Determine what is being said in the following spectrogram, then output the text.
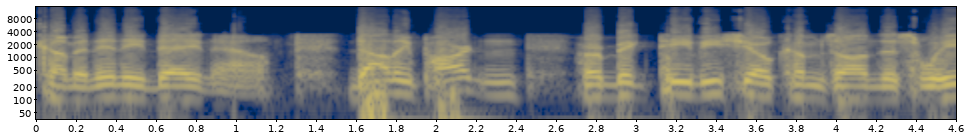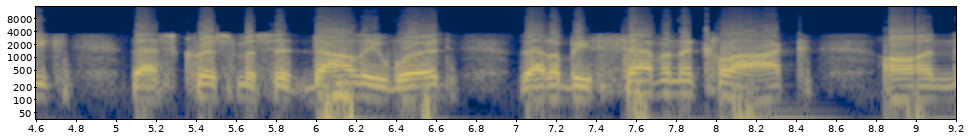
coming any day now. Dolly Parton, her big TV show comes on this week. That's Christmas at Dollywood. That'll be 7 o'clock on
